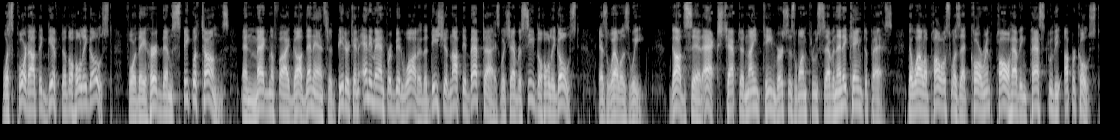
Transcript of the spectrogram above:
was poured out the gift of the Holy Ghost. For they heard them speak with tongues and magnify God. Then answered Peter, Can any man forbid water that these should not be baptized, which have received the Holy Ghost, as well as we? God said, Acts chapter 19 verses 1 through 7, And it came to pass that while Apollos was at Corinth, Paul having passed through the upper coast,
